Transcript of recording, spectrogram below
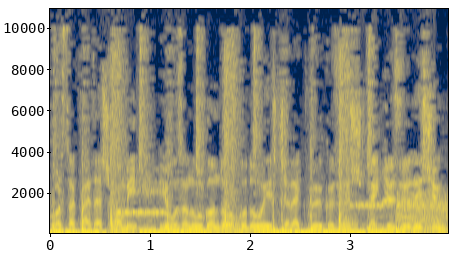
korszakváltás, ami józanul gondolkodó és cselekvő közös meggyőződésünk.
